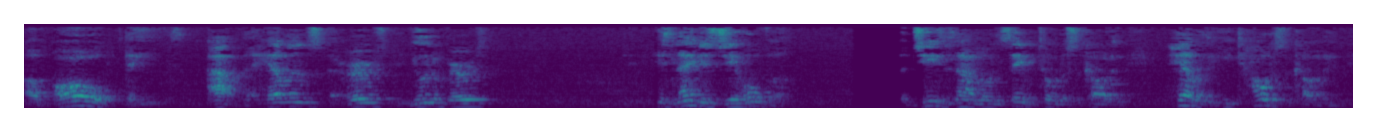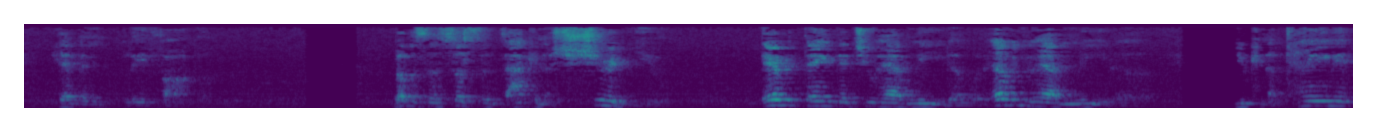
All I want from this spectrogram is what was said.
of all things, out of the heavens, the earth, the universe. His name is Jehovah. But Jesus, our Lord and Savior, told us to call him heavenly. He taught us to call him Heavenly Father. Brothers and sisters, I can assure you, everything that you have need of, whatever you have need of, you can obtain it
